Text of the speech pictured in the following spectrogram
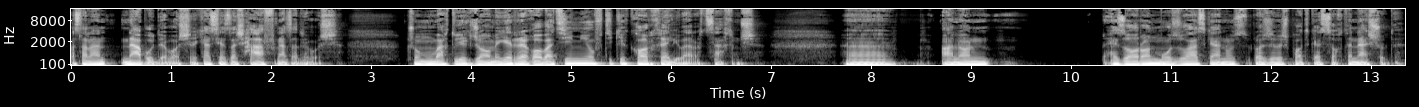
مثلا نبوده باشه کسی ازش حرف نزده باشه. چون اون وقت تو یک جامعه رقابتی میفتی که کار خیلی برات سخت میشه. الان هزاران موضوع هست که هنوز راجبش پادکست ساخته نشده.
